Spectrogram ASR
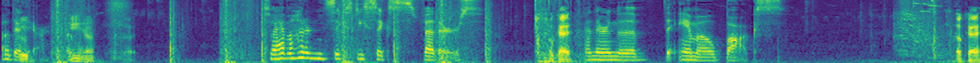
Oh, there Ooh, they are. Okay. Yeah. So I have 166 feathers, Okay. and they're in the the ammo box. Okay.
